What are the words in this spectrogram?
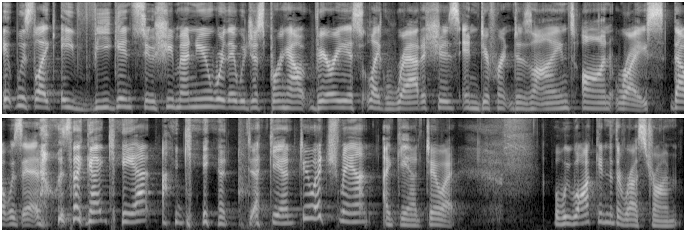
it was like a vegan sushi menu where they would just bring out various like radishes in different designs on rice. That was it. I was like, I can't, I can't, I can't do it, man. I can't do it. Well, we walk into the restaurant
